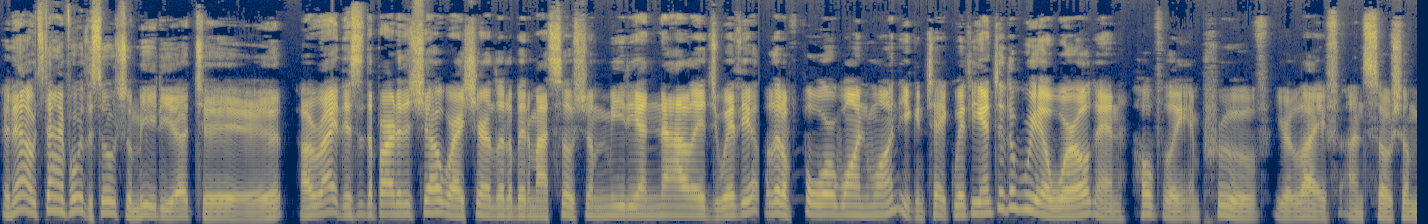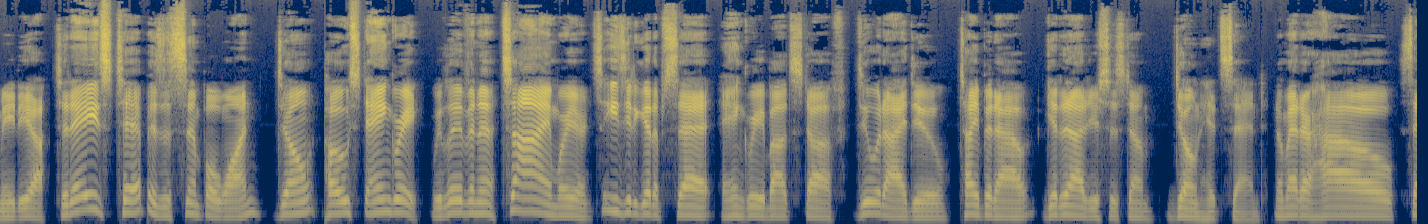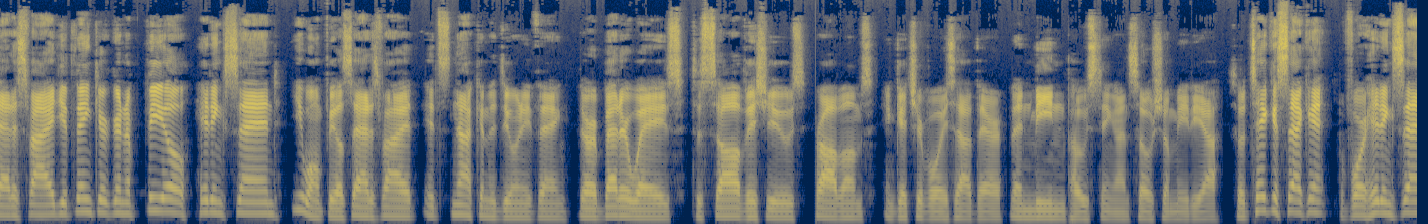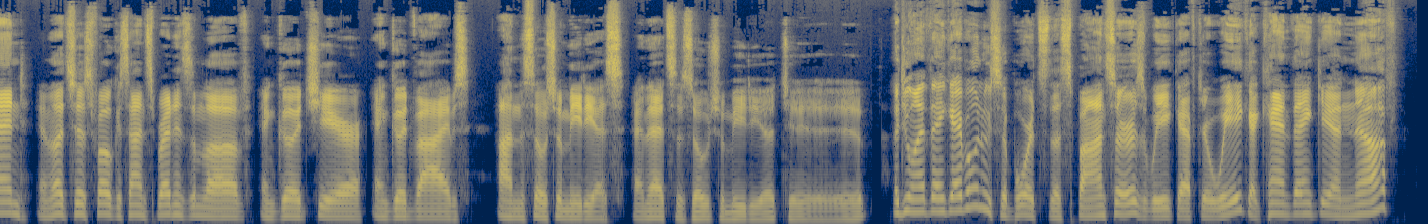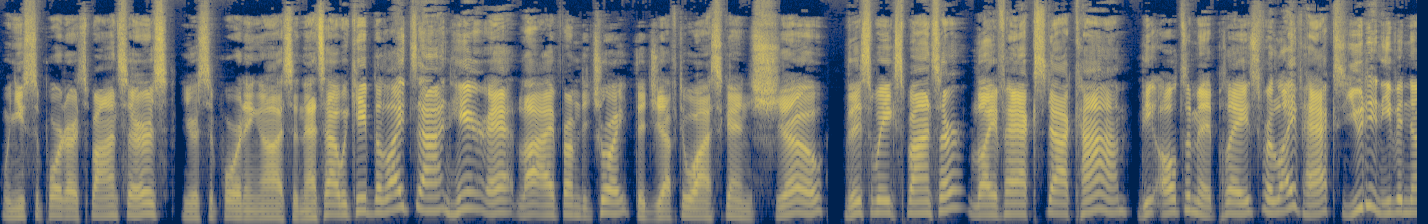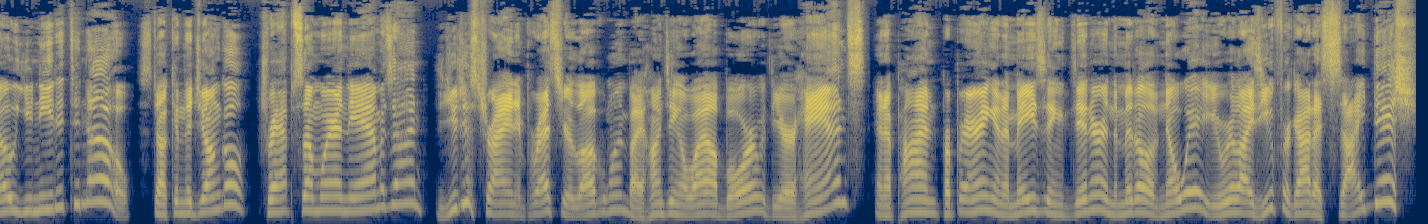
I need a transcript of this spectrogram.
And now it's time for the social media tip. All right, this is the part of the show where I share a little bit of my social media knowledge with you. A little 411 you can take with you into the real world and hopefully improve your life on social media. Today's tip is a simple one. Don't post angry. We live in a time where it's easy to get upset, angry about stuff. Do what I do. Type it out. Get it out of your system. Don't hit send. No matter how satisfied you think you're going to feel hitting send, you won't feel satisfied. It's not going to do anything. There are better ways to solve issues, problems, and get your voice out there than mean posting on social media. So take a second before hitting send and let's just focus on spreading some love and good cheer and good vibes on the social medias. And that's the social media tip. I do want to thank everyone who supports the sponsors week after week. I can't thank you enough. When you support our sponsors, you're supporting us. And that's how we keep the lights on here at Live from Detroit, the Jeff Dwoskin Show. This week's sponsor, lifehacks.com, the ultimate place for life hacks you didn't even know you needed to know. Stuck in the jungle? Trapped somewhere in the Amazon? Did you just try and impress your loved one by hunting a wild boar with your hands? And upon preparing an amazing dinner in the middle of nowhere, you realize you forgot a side dish?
